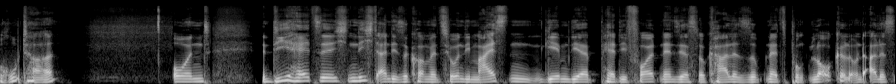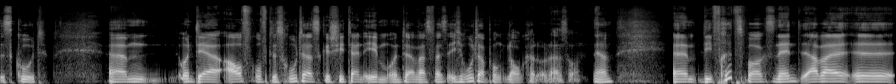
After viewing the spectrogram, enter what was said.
Router und die hält sich nicht an diese Konvention. Die meisten geben dir per Default, nennen sie das lokale Subnetz.local und alles ist gut. Ähm, und der Aufruf des Routers geschieht dann eben unter, was weiß ich, router.local oder so. Ja. Ähm, die Fritzbox nennt aber, äh,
